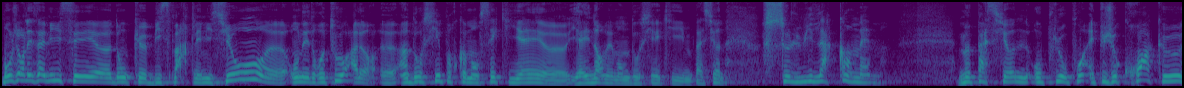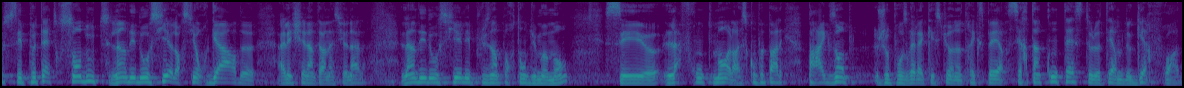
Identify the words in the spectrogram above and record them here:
Bonjour les amis, c'est euh, donc euh, Bismarck l'émission. Euh, on est de retour. Alors, un dossier pour commencer qui est. il y a énormément de dossiers qui me passionnent. Celui-là, quand même, me passionne au plus haut point. Et puis je crois que c'est peut-être sans doute l'un des dossiers, alors si on regarde à l'échelle internationale, l'un des dossiers les plus importants du moment, c'est euh, l'affrontement. Alors est-ce qu'on peut parler Par exemple, je poserai la question à notre expert, certains contestent le terme de guerre froide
